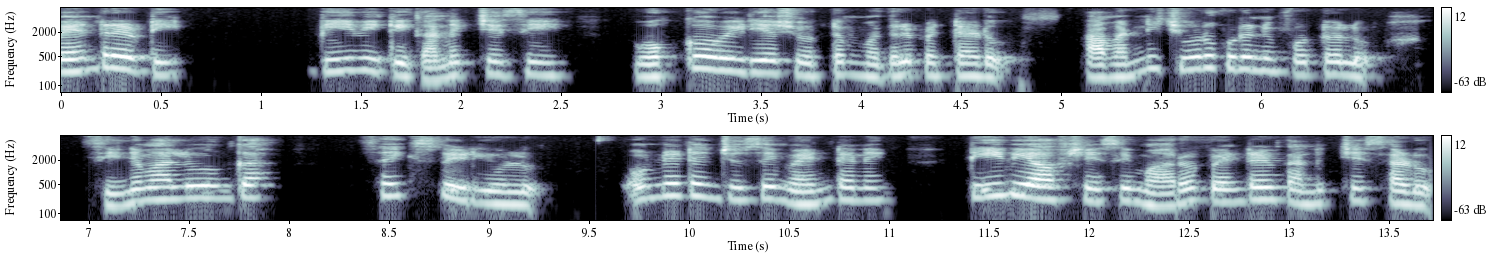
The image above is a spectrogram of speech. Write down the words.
పెన్ డ్రైవ్ టీవీకి కనెక్ట్ చేసి ఒక్కో వీడియో చూడటం మొదలుపెట్టాడు. అవన్నీ చూడకూడని ఫోటోలు, సినిమాలు ఇంకా సెక్స్ వీడియోలు ఉండటం చూసి వెంటనే టీవీ ఆఫ్ చేసి మరో పెన్ డ్రైవ్ కనెక్ట్ చేశాడు.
